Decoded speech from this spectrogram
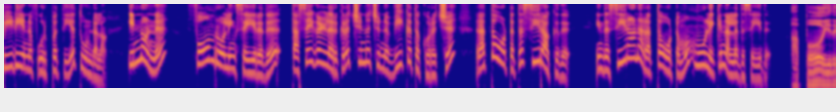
பிடிஎன்எஃப் உற்பத்தியை தூண்டலாம். இன்னொன்னு ஃபோம் ரோலிங் செய்யறது தசைகள்ல இருக்கிற சின்ன சின்ன வீக்கத்தை குறைச்சு ரத்த ஓட்டத்தை சீராக்குது. இந்த சீரான ரத்த ஓட்டமும் மூளைக்கு நல்லது செய்யுது. அப்போ இது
